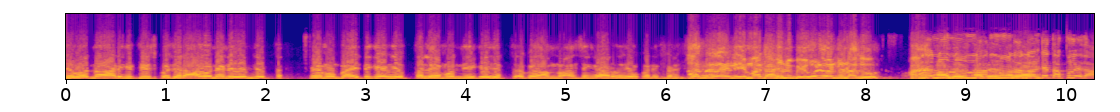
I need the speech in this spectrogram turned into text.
ఎవరినో అడిగి తీసుకో. జర ఆగు నేను ఏం చెప్తా మేము బయటికి ఏం చెప్తలేము నీకే చెప్తా. ఒక మాన్సింగ్ గారు ఒక ఎవరు అంటూ నాకు? ఆ? అన్న నువ్వు నువ్వు. నన్ను తప్పులేదా?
